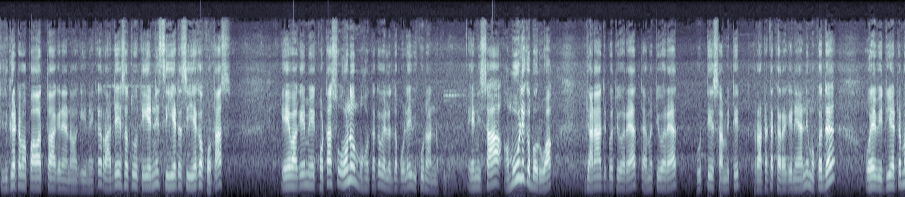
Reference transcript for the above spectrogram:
දිගටම පවත්වාගෙන යනවා කියන එක. රජයේ සතුව තියෙන්නේ 100ට 100ක කොටස්. ඒ වගේ මේ කොටස් ඕන මොහොතක වෙළඳ පොලේ විකුණන්න පුළුවන්. ඒ නිසා අමූලික බොරුවක් ජනාධිපතිවරයාත් ඇමතිවරයාත් වෘත්තීය සමිතිත් රටට කරගෙන යන්නේ මොකද? ওই විදියටම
